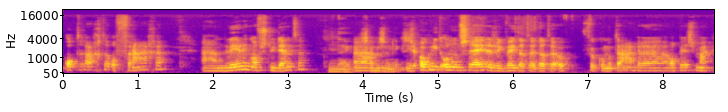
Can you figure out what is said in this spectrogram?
opdrachten of vragen aan leerlingen of studenten? Nee, Ehm, niks. die is ook niet onomstreden, dus ik weet dat er, dat er ook veel commentaar eh, op is. Maar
